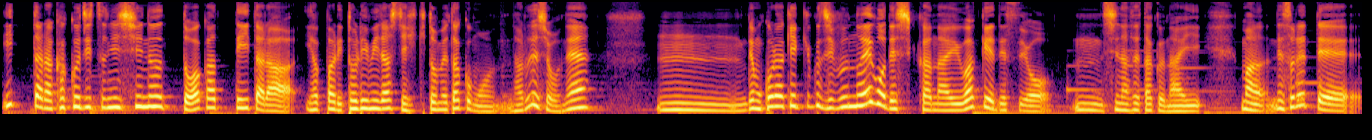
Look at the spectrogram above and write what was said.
行ったら確実に死ぬと分かっていたら、やっぱり取り乱して引き止めたくもなるでしょうね。うん。でもこれは結局自分のエゴでしかないわけですよ。うん、死なせたくない。まあね、それって、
